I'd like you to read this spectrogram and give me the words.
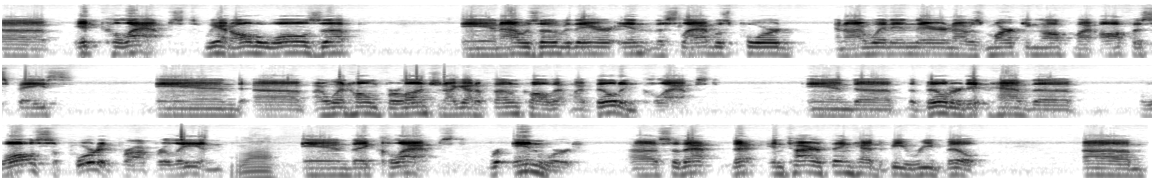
uh, it collapsed. We had all the walls up, and I was over there. In the slab was poured, and I went in there and I was marking off my office space. And uh, I went home for lunch, and I got a phone call that my building collapsed, and uh, the builder didn't have the walls supported properly, and wow. and they collapsed inward. Uh, so that that entire thing had to be rebuilt. Um,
